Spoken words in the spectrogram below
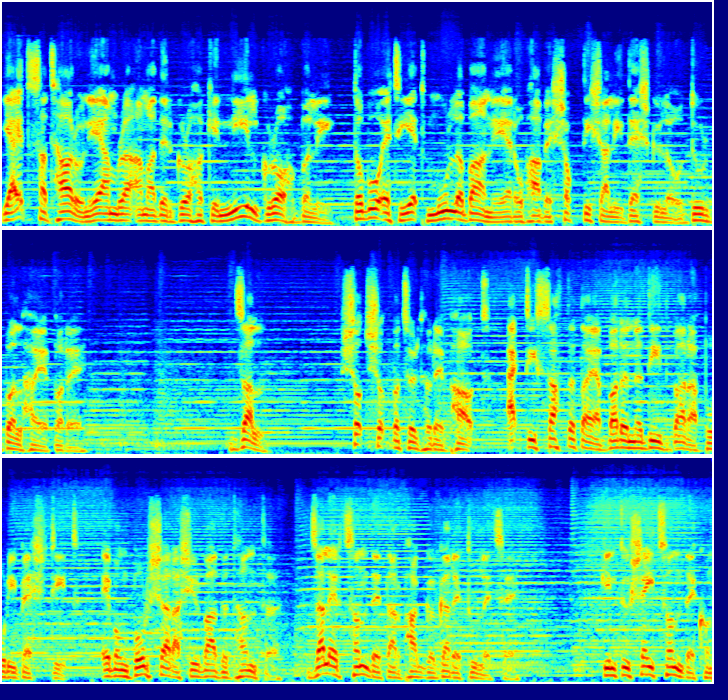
ইয়াত সাধারণে আমরা আমাদের গ্রহকে নীল গ্রহ বলি, তবু এটি এত মূল্যবান এর অভাবে শক্তিশালী দেশগুলো দুর্বল হয়ে পড়ে। জল, শত শত বছর ধরে ভারত একটি সাত্তাতায়া বড় নদীর দ্বারা পরিবেষ্টিত এবং বর্ষার আশীর্বাদ ধন্ত জলের ছন্দে তার ভাগ্য গড়ে তুলেছে। কিন্তু সেই ছন্দ এখন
